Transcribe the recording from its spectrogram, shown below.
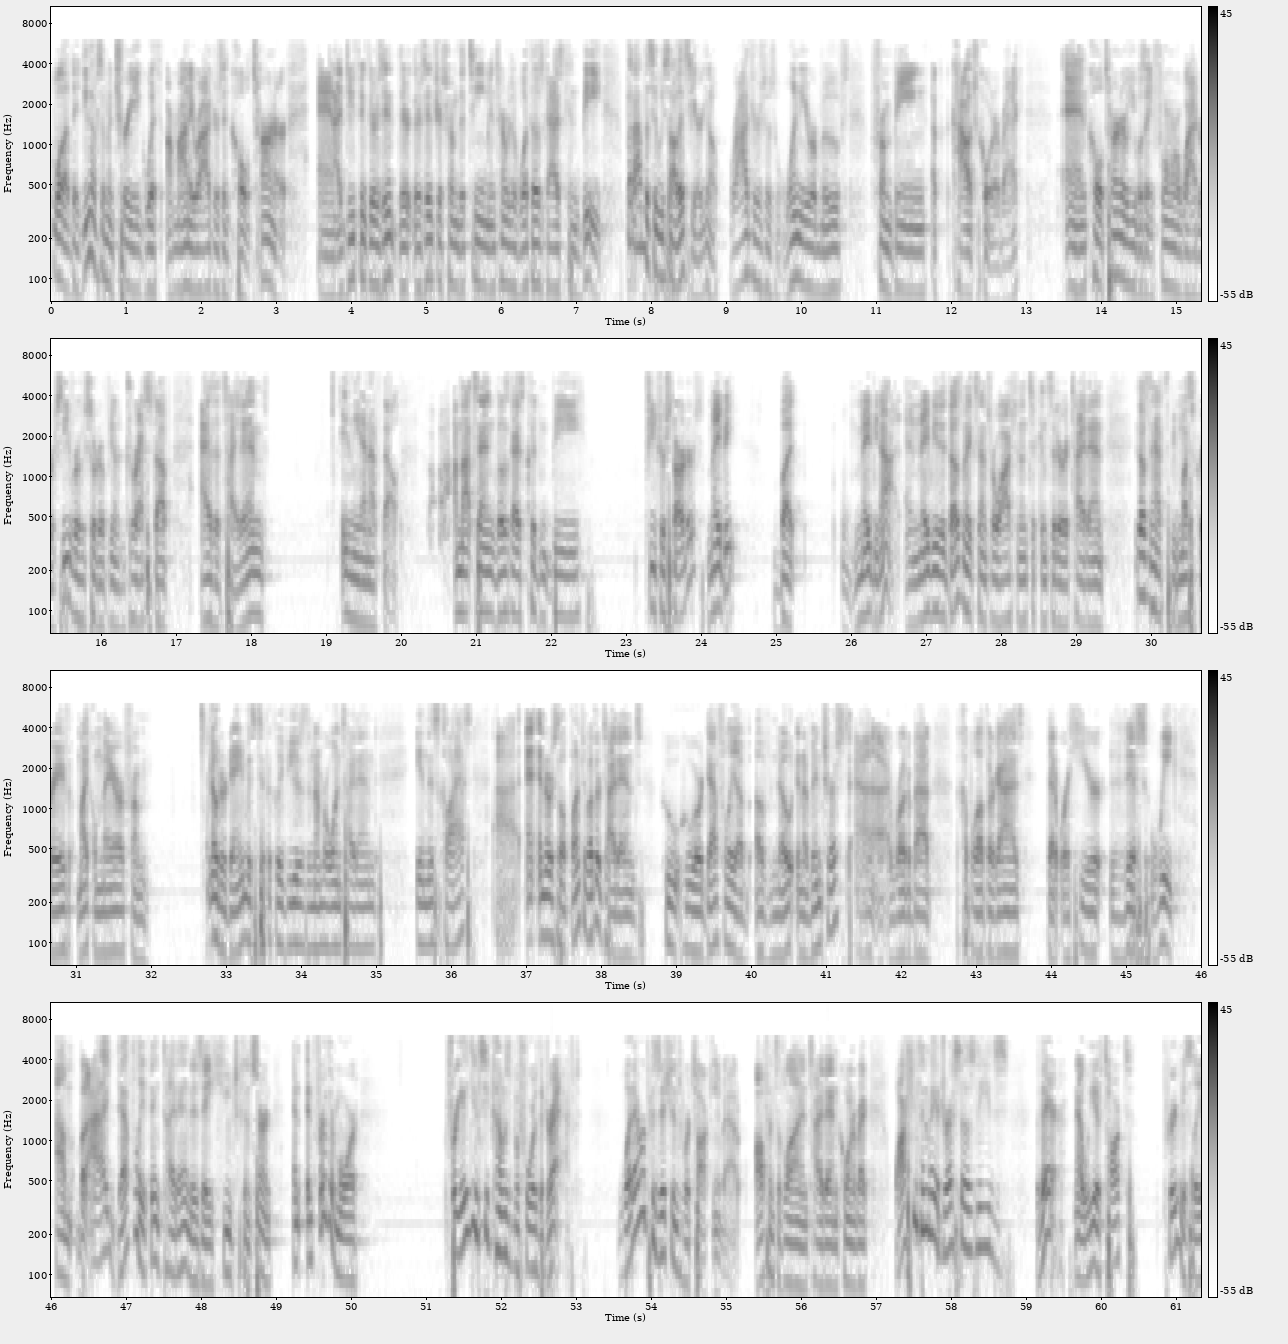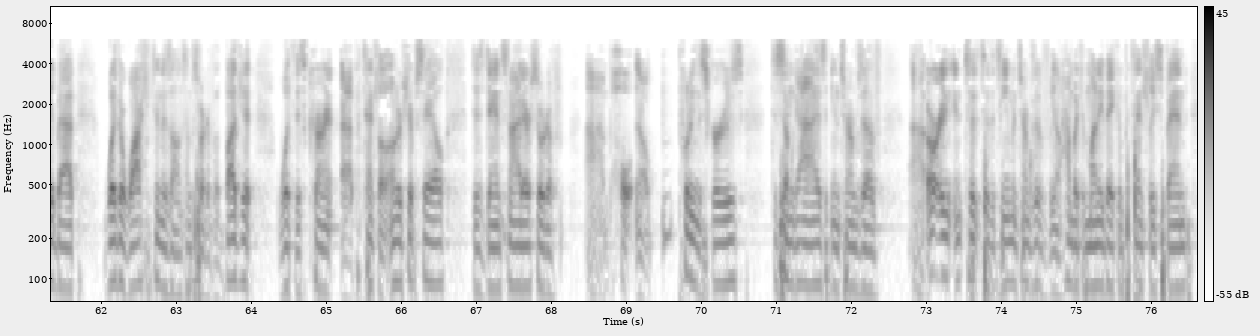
well, they do have some intrigue with Armani Rogers and Cole Turner, and I do think there's in, there, there's interest from the team in terms of what those guys can be. But obviously, we saw this year. You know, Rogers was one year removed from being a college quarterback, and Cole Turner he was a former wide receiver who sort of you know dressed up as a tight end in the NFL. I'm not saying those guys couldn't be future starters, maybe, but maybe not. And maybe it does make sense for Washington to consider a tight end it doesn't have to be Musgrave. Michael Mayer from Notre Dame is typically viewed as the number one tight end in this class. Uh, and, and, there's a bunch of other tight ends who, who are definitely of, of note and of interest. Uh, I wrote about a couple other guys that were here this week. Um, but I definitely think tight end is a huge concern. And, and furthermore, free agency comes before the draft. Whatever positions we're talking about, offensive line, tight end, cornerback, Washington may address those needs there. Now we have talked previously about whether Washington is on some sort of a budget with this current uh, potential ownership sale. Does Dan Snyder sort of um, hold, you know putting the screws to some guys in terms of uh, or in, in, to, to the team in terms of you know how much money they can potentially spend?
